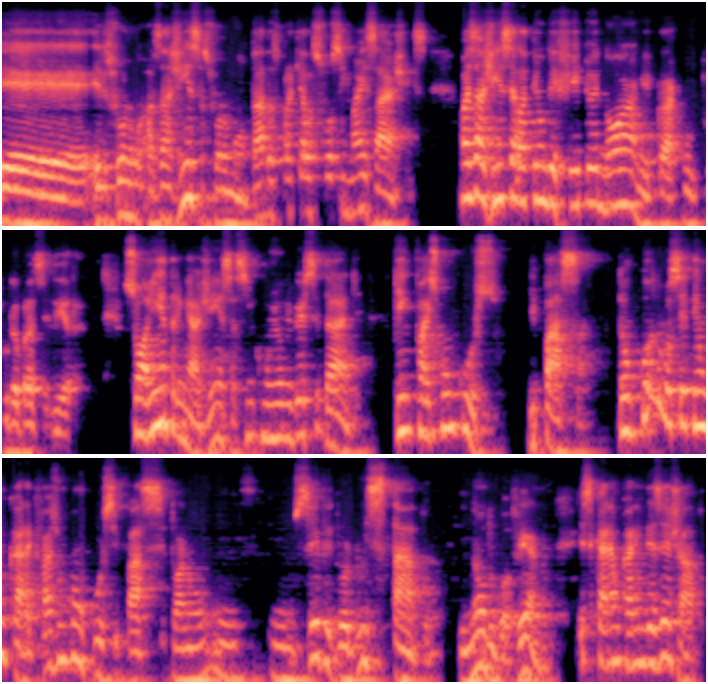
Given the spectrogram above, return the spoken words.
é, eles foram, as agências foram montadas para que elas fossem mais ágeis. Mas a agência ela tem um defeito enorme para a cultura brasileira. Só entra em agência, assim como em universidade, quem faz concurso e passa. Então, quando você tem um cara que faz um concurso e passa, se torna um, um, um servidor do Estado e não do governo, esse cara é um cara indesejado.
